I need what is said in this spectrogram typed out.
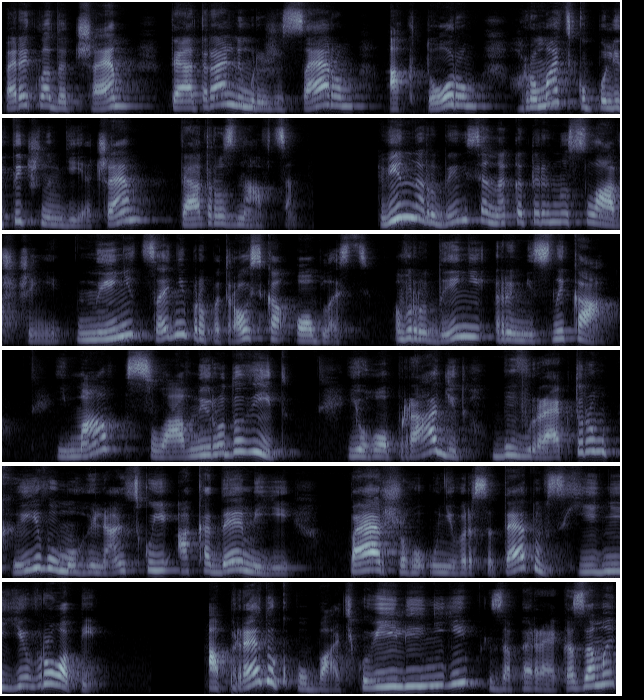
перекладачем, театральним режисером, актором, громадсько-політичним діячем, театрознавцем. Він народився на Катеринославщині, нині це Дніпропетровська область, в родині ремісника і мав славний родовід. Його прадід був ректором Києво-Могилянської академії, першого університету в Східній Європі. А предок по батьковій лінії, за переказами,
